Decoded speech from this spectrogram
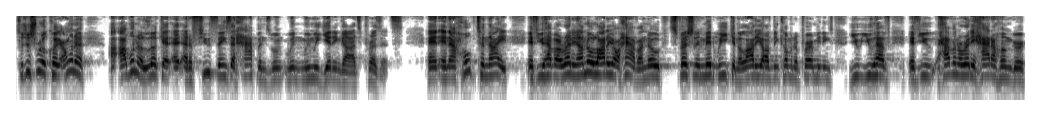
So just real quick, I want to, I, want to look at, at, at, a few things that happens when, when, when we get in God's presence. And, and I hope tonight, if you have already, and I know a lot of y'all have, I know especially midweek and a lot of y'all have been coming to prayer meetings, you, you have, if you haven't already had a hunger,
